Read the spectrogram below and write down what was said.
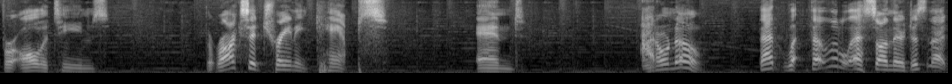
for all the teams. The Rock said training camps, and I don't know that that little S on there. Doesn't that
